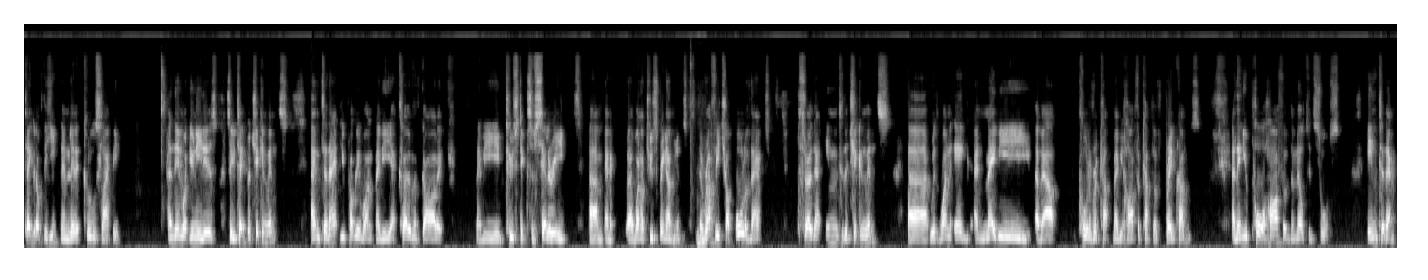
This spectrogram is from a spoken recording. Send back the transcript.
Take it off the heat and then let it cool slightly. And then what you need is so you take your chicken mince, and to that, you probably want maybe a clove of garlic, maybe two sticks of celery, um, and a, uh, one or two spring onions. Mm-hmm. roughly chop all of that, throw that into the chicken mince uh, with one egg and maybe about quarter of a cup, maybe half a cup of breadcrumbs. And then you pour half of the melted sauce into that.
